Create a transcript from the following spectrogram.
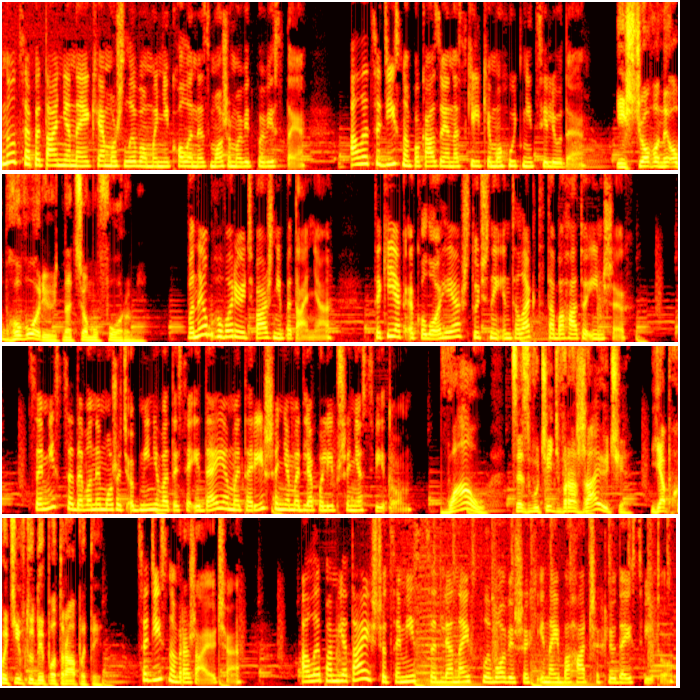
Ну, це питання, на яке, можливо, ми ніколи не зможемо відповісти. Але це дійсно показує, наскільки могутні ці люди. І що вони обговорюють на цьому форумі? Вони обговорюють важні питання, такі як екологія, штучний інтелект та багато інших. Це місце, де вони можуть обмінюватися ідеями та рішеннями для поліпшення світу. Вау! Це звучить вражаюче! Я б хотів туди потрапити. Це дійсно вражаюче. Але пам'ятай, що це місце для найвпливовіших і найбагатших людей світу.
